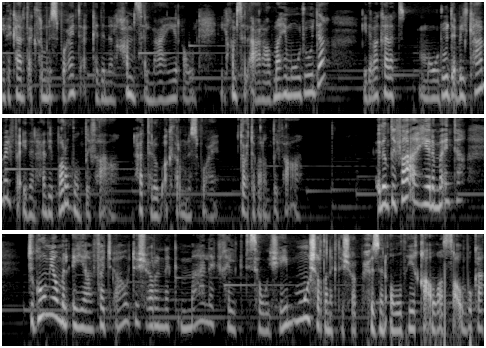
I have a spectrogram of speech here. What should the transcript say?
إذا كانت أكثر من أسبوعين تأكد أن الخمسة المعايير أو الخمسة الأعراض ما هي موجودة. إذا ما كانت موجودة بالكامل فإذا هذه برضو انطفاءة حتى لو بأكثر من أسبوعين تعتبر انطفاءة. الانطفاءة هي لما أنت تقوم يوم من الأيام فجأة وتشعر أنك ما لك خلق تسوي شيء. مو شرط أنك تشعر بحزن أو ضيقة أو غصة أو بكاء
